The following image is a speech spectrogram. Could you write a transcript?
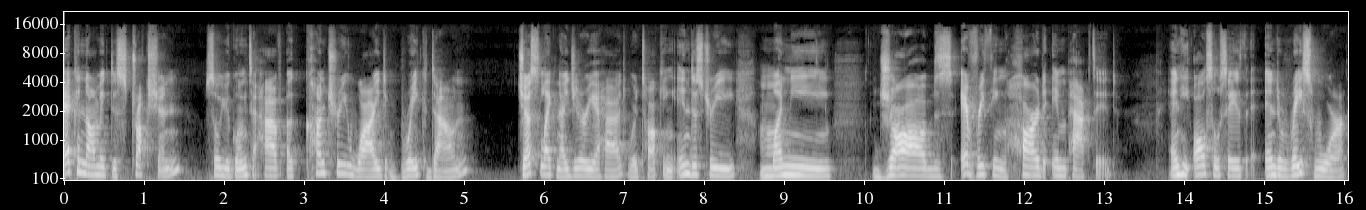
economic destruction so you're going to have a countrywide breakdown, just like Nigeria had. We're talking industry, money, jobs, everything hard impacted. And he also says, and a race war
